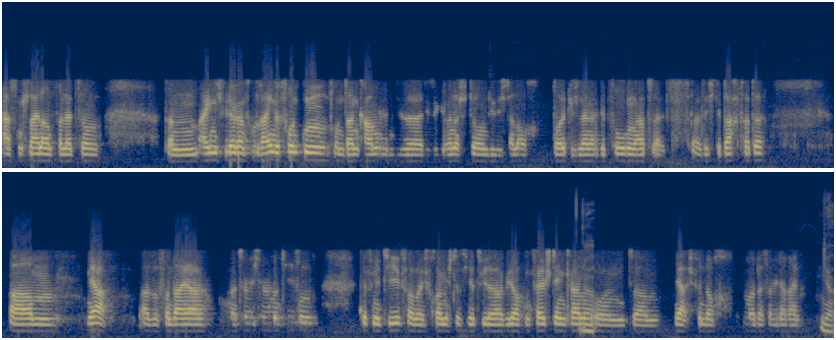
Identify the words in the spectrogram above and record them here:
ersten kleineren Verletzung. Dann eigentlich wieder ganz gut reingefunden und dann kam eben diese, diese Gehirnerstörung, die sich dann auch deutlich länger gezogen hat, als, als ich gedacht hatte. Ähm, ja, also von daher natürlich Höhen und Tiefen, definitiv, aber ich freue mich, dass ich jetzt wieder, wieder auf dem Feld stehen kann ja. und ähm, ja, ich finde auch immer besser wieder rein. Ja,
